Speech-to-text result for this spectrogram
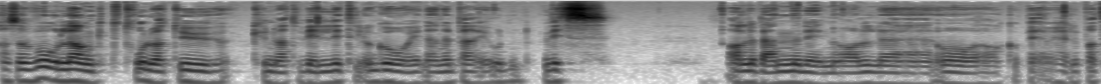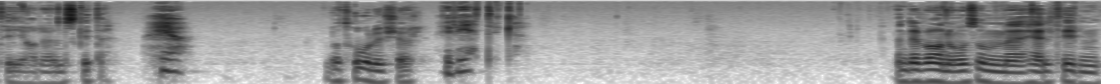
Altså, Hvor langt tror du at du kunne vært villig til å gå i denne perioden, hvis alle vennene dine og, alle, og AKP og hele partiet hadde ønsket det? Ja, Hva tror du sjøl? jeg vet ikke. Men det var noe som eh, hele tiden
